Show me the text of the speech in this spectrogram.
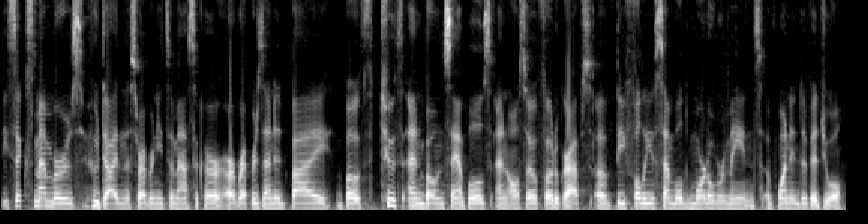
The six members who died in the Srebrenica massacre are represented by both tooth and bone samples and also photographs of the fully assembled mortal remains of one individual.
